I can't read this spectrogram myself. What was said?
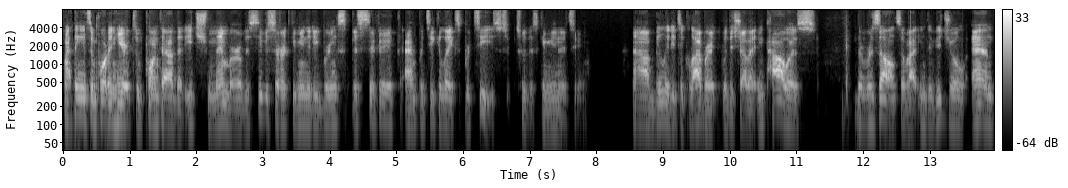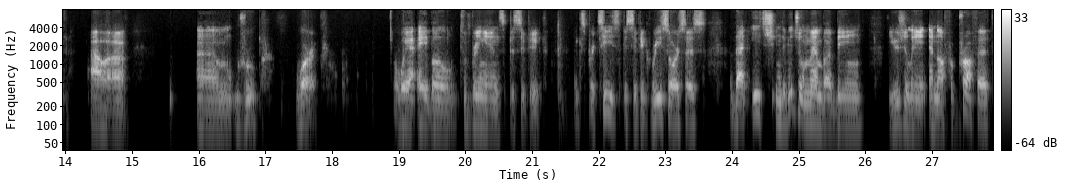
I think it's important here to point out that each member of the CiviCert community brings specific and particular expertise to this community. Our ability to collaborate with each other empowers the results of our individual and our um, group work. We are able to bring in specific expertise, specific resources that each individual member being usually a not-for-profit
